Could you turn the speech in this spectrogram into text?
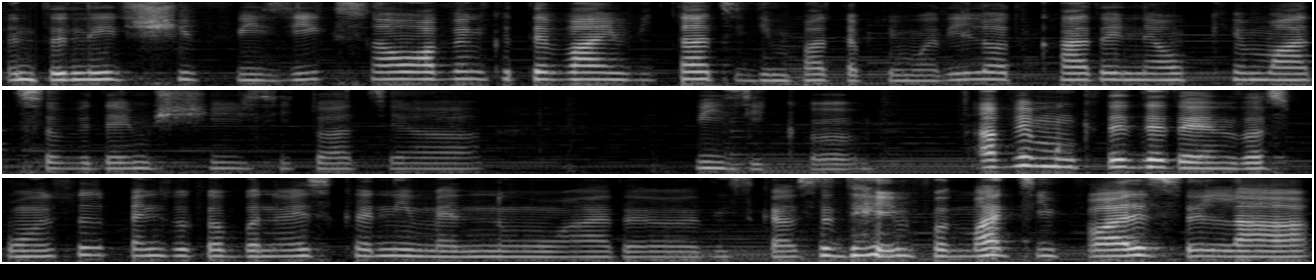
întâlniri și fizic sau avem câteva invitații din partea primărilor care ne-au chemat să vedem și situația fizică. Avem încredere în răspunsuri pentru că bănuiesc că nimeni nu ar uh, risca să dea informații false la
